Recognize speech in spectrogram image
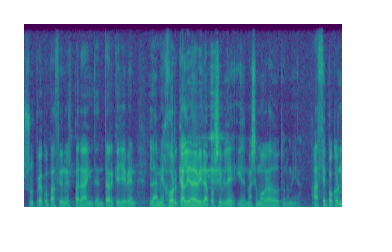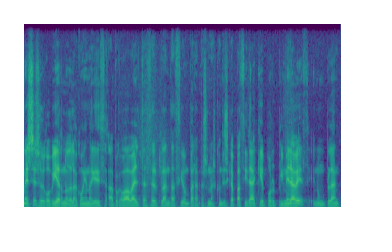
sus preocupaciones para intentar que lleven la mejor calidad de vida posible y el máximo grado de autonomía. Hace pocos meses el Gobierno de la Comunidad de Madrid aprobaba el tercer plan de acción para personas con discapacidad que por primera vez en un plan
